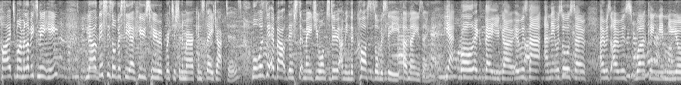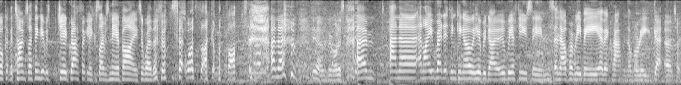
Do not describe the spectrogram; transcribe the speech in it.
Hi, Jemima, lovely to meet you. Now, this is obviously a who's who of British and American stage actors. What was it about this that made you want to do it? I mean, the cast is obviously amazing. Yeah, well, there you go. It was that, and it was also I was I was working in New York at the time, so I think it was geographically because I was nearby to where the film set was that I got the part. And um, yeah, I'm being honest. Um, and uh, and I read it thinking, oh, here we go. It'll be a few scenes, and they'll probably be a bit crap, and they'll probably get um, sorry,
